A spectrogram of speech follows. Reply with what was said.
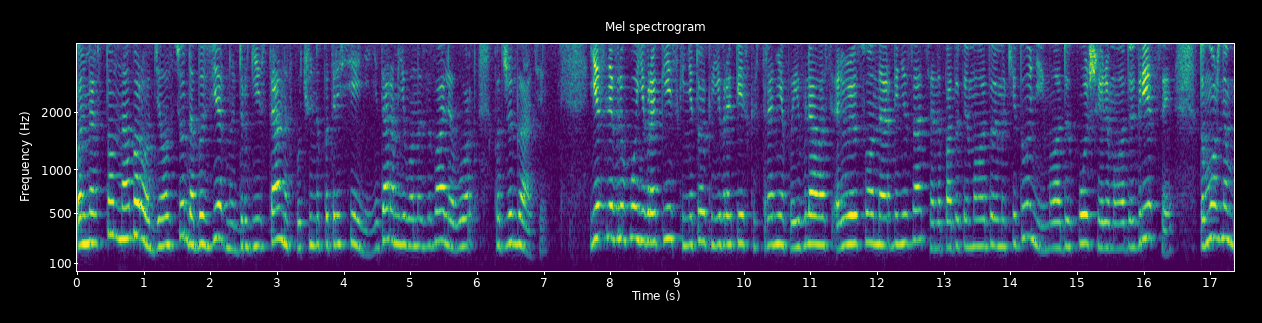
Пальмерстон, наоборот, делал все, дабы ввергнуть другие страны в пучину потрясений. Недаром его называли лорд-поджигатель. Если в любой европейской, не только европейской стране появлялась революционная организация наподобие молодой Македонии, молодой Польши или молодой Греции, то можно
